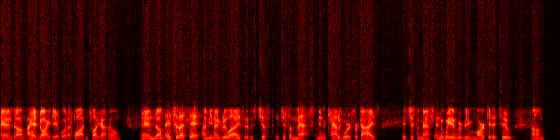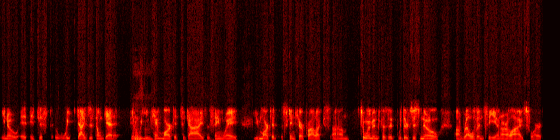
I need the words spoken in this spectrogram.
And um, I had no idea what I bought until I got home and um, and so that's it. I mean, I realized that it was just it's just a mess. I mean, the category for guys, it's just a mess, and the way that we're being marketed to, um, you know, it, it just we guys just don't get it. You know, mm-hmm. we, you can't market to guys the same way you market skincare products um, to women because it, there's just no uh, relevancy in our lives for it.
